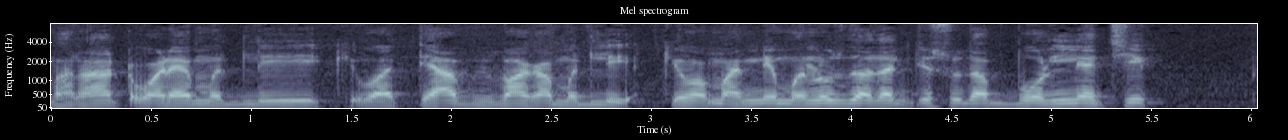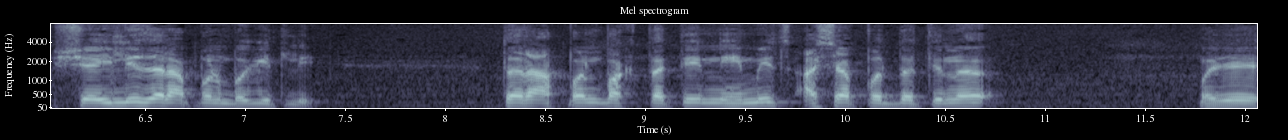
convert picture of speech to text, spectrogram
मराठवाड्यामधली किंवा त्या विभागामधली किंवा मान्य मनोजदादांची सुद्धा बोलण्याची शैली जर आपण बघितली तर आपण बघता ते नेहमीच अशा पद्धतीनं म्हणजे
